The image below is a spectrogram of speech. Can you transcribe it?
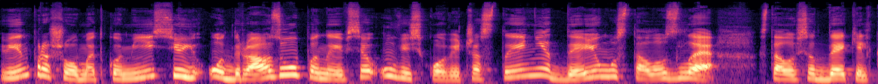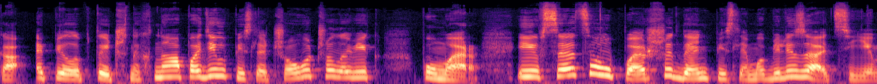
Він пройшов медкомісію й одразу опинився у військовій частині, де йому стало зле. Сталося декілька епілептичних нападів, після чого чоловік помер. І все це у перший день після мобілізації.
